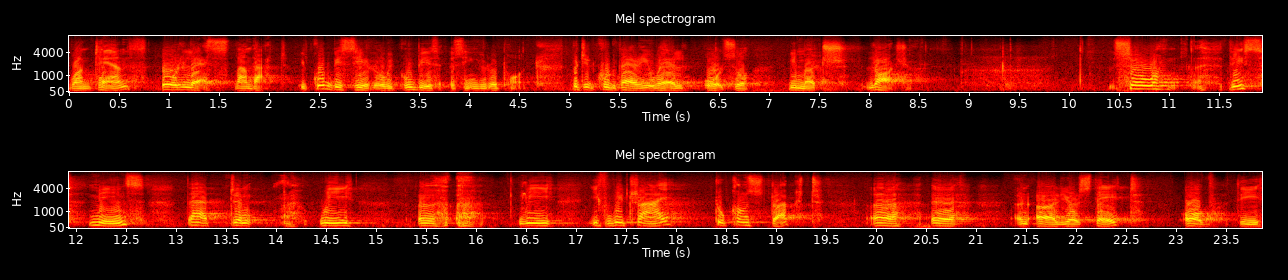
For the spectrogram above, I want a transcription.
one-tenth or less than that. It could be zero, it could be a singular point, but it could very well also be much larger. So this means that um, we, uh, we, if we try to construct uh, uh an earlier state of the,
